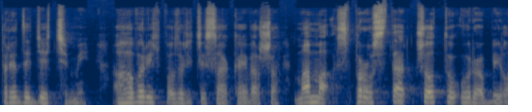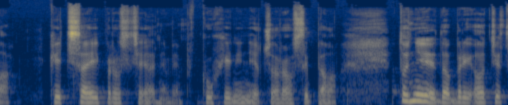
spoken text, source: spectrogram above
pred deťmi. A hovoriť, pozrite sa, aká je vaša mama sprosta, čo tu urobila keď sa jej proste, ja neviem, v kuchyni niečo rozsypalo. To nie je dobrý otec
